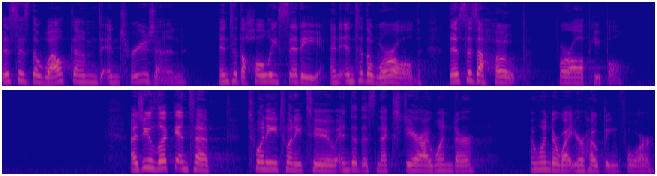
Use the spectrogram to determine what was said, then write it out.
This is the welcomed intrusion into the holy city and into the world. This is a hope for all people. As you look into 2022, into this next year, I wonder, I wonder what you're hoping for.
